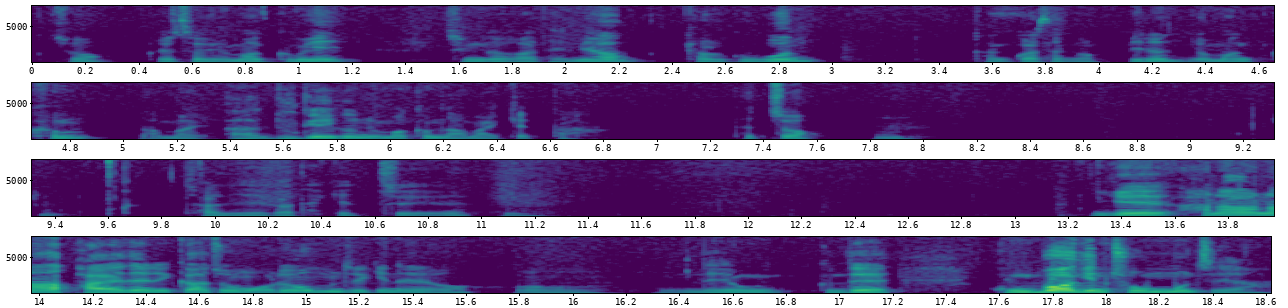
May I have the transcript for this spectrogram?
그죠? 그래서 요만큼이 증가가 되면 결국은 감가상각비는 요만큼 남아, 아, 누계액은 요만큼 남아 있겠다. 됐죠? 음. 잘 이해가 되겠지. 음. 이게 하나하나 봐야 되니까 좀 어려운 문제긴 해요. 어, 내용. 근데 공부하기는 좋은 문제야.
